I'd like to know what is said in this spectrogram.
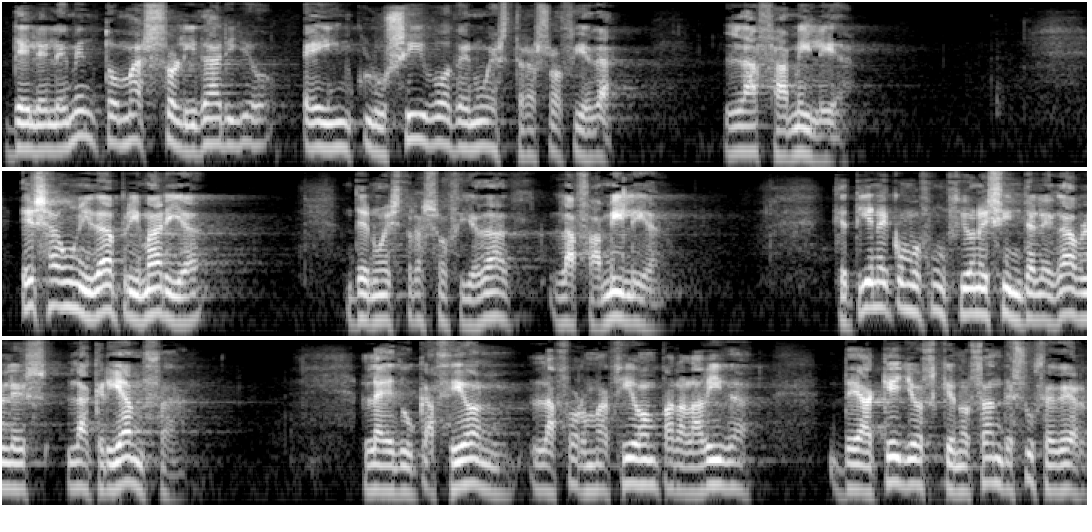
del elemento más solidario e inclusivo de nuestra sociedad, la familia. Esa unidad primaria de nuestra sociedad, la familia, que tiene como funciones indelegables la crianza, la educación, la formación para la vida de aquellos que nos han de suceder,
